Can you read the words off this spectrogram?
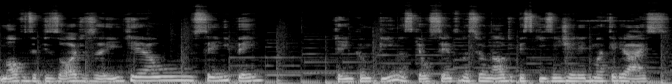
novos episódios aí, que é o CNPEM, que é em Campinas, que é o Centro Nacional de Pesquisa em Engenharia de Materiais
